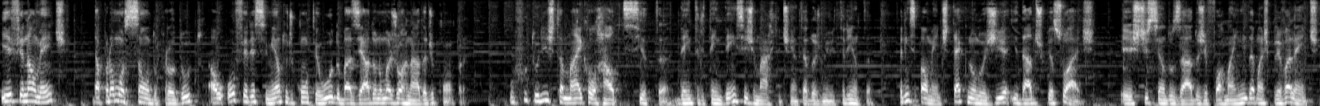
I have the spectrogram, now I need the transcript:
e, finalmente, da promoção do produto ao oferecimento de conteúdo baseado numa jornada de compra. O futurista Michael Haupt cita, dentre tendências de marketing até 2030, principalmente tecnologia e dados pessoais, estes sendo usados de forma ainda mais prevalente,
